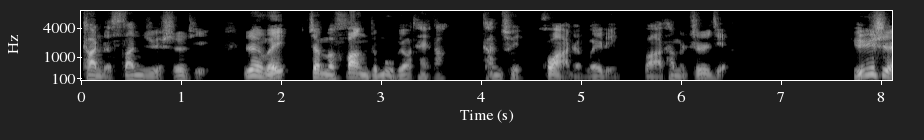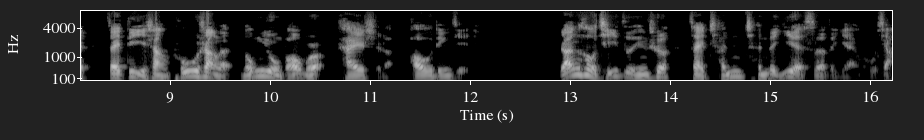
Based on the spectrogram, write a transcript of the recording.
看着三具尸体，认为这么放着目标太大，干脆化整为零，把他们肢解。于是，在地上铺上了农用薄膜，开始了庖丁解牛。然后骑自行车，在沉沉的夜色的掩护下，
